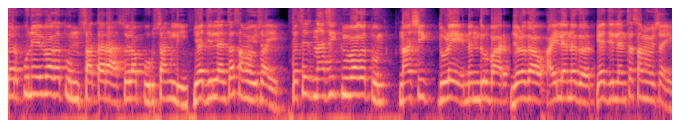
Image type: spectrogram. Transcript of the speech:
तर पुणे विभागातून सातारा सोलापूर सांगली या जिल्ह्यांचा समावेश आहे. तसेच नाशिक विभागातून नाशिक धुळे नंदुरबार जळगाव अहिल्यानगर या जिल्ह्यांचा समावेश आहे.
